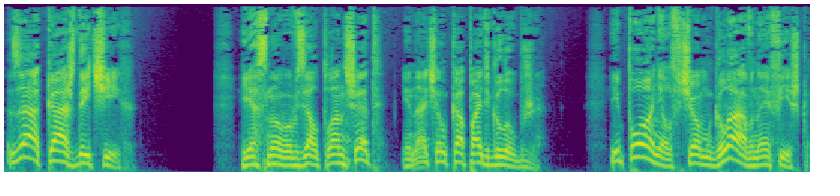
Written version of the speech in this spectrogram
за каждый чих. Я снова взял планшет и начал копать глубже. И понял, в чем главная фишка.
